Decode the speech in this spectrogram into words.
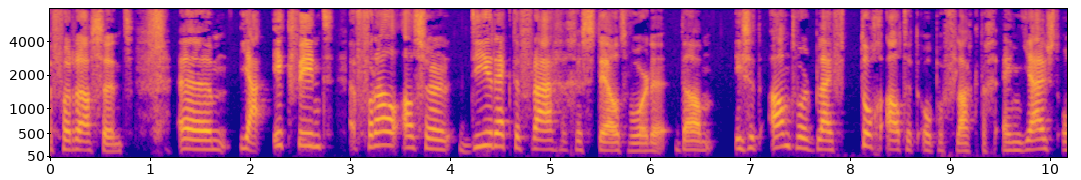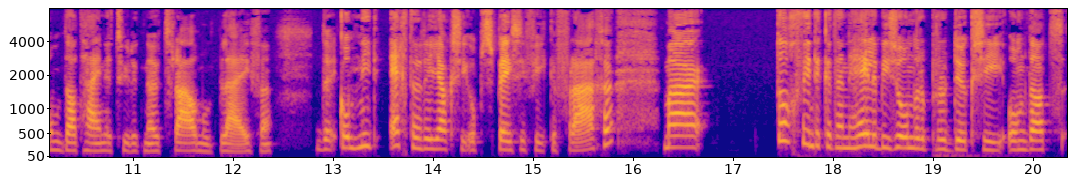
verrassend. Um, ja, ik vind vooral als er directe vragen gesteld worden, dan is het antwoord blijft toch altijd oppervlakkig. En juist omdat hij natuurlijk neutraal moet blijven. Er komt niet echt een reactie op specifieke vragen. Maar toch vind ik het een hele bijzondere productie, omdat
